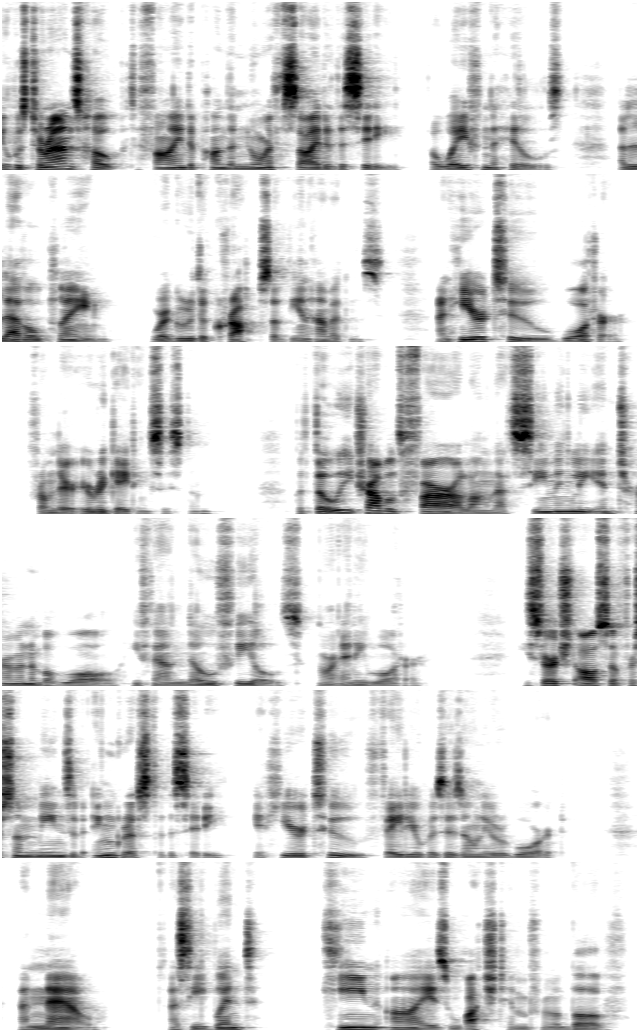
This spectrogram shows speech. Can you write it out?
It was Turan's hope to find upon the north side of the city, away from the hills, a level plain where grew the crops of the inhabitants, and here too water from their irrigating system but though he travelled far along that seemingly interminable wall, he found no fields nor any water. He searched also for some means of ingress to the city, yet here too failure was his only reward. And now, as he went, keen eyes watched him from above,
